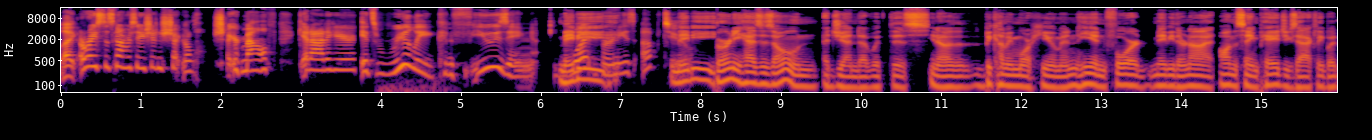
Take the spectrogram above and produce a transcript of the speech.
like erase this conversation, shut your shut your mouth, get out of here. It's really confusing maybe what Bernie is up to. Maybe Bernie has his own agenda with this, you know, becoming more human. He and Ford, maybe they're not on the same page exactly, but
